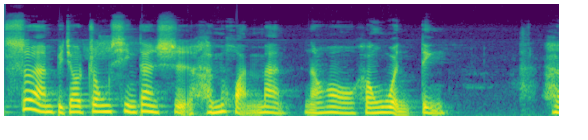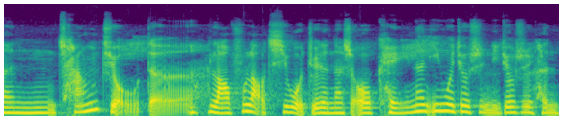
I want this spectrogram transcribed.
虽然比较中性，但是很缓慢，然后很稳定。很长久的老夫老妻，我觉得那是 OK。那因为就是你就是很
